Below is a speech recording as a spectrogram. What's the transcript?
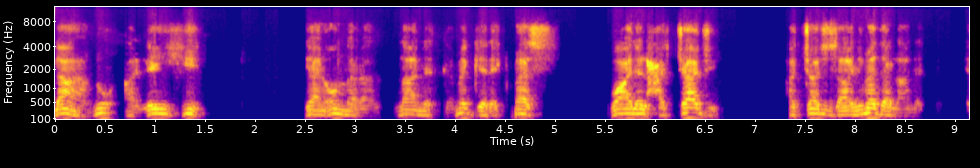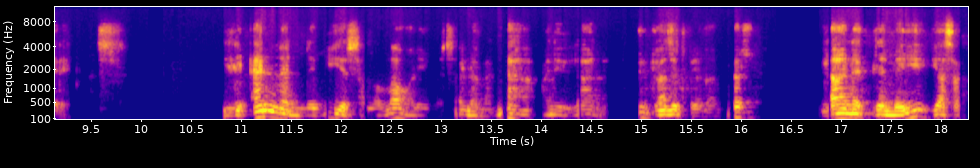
la'nu aleyhi yani onlara lanetleme gerekmez. Ve alel haccaci haccacı zalime de lanetleme gerekmez. Li'ennen nebiyye sallallahu aleyhi ve sellem neha anil lanet. Çünkü Hazreti Peygamber lanetlemeyi yasak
